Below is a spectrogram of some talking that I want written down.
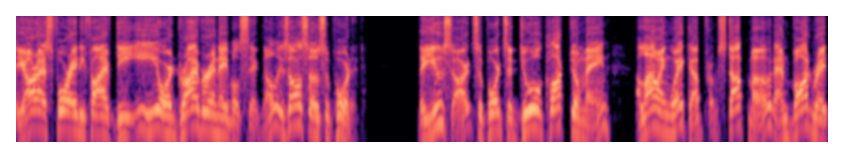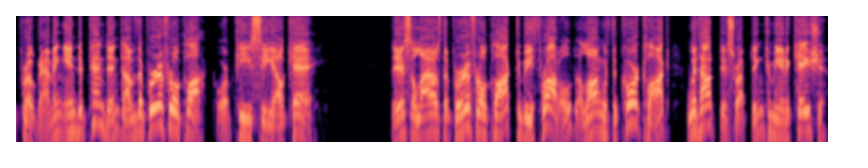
The RS-485DE or driver-enable signal is also supported. The USART supports a dual clock domain, allowing wake-up from stop mode and baud rate programming independent of the peripheral clock, or PCLK. This allows the peripheral clock to be throttled along with the core clock without disrupting communications.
